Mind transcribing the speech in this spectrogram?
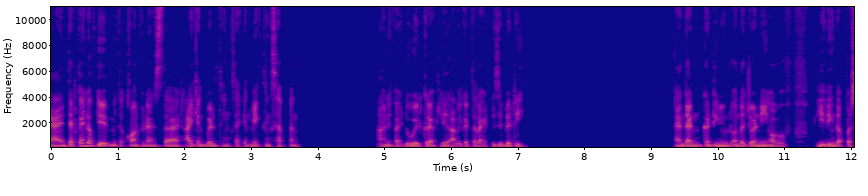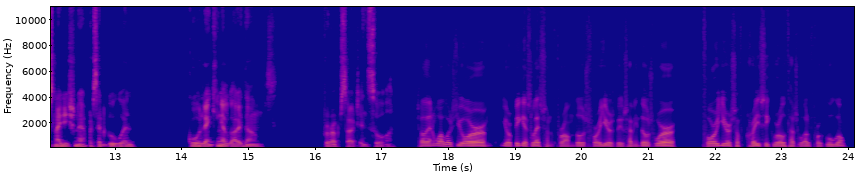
And that kind of gave me the confidence that I can build things, I can make things happen. And if I do it correctly, I will get the right visibility. And then continued on the journey of leading the personalization efforts at Google, core ranking algorithms, product search, and so on. So then, what was your your biggest lesson from those four years? Because I mean, those were four years of crazy growth as well for Google,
